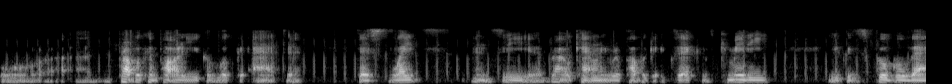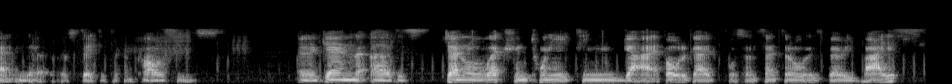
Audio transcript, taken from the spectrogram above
or uh, Republican Party, you could look at uh, their slates and see uh, Broward County Republican Executive Committee. You could Google that and the, the state of different policies. And again, uh, this general election 2018 guide, voter guide for Sun Sentinel is very biased.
